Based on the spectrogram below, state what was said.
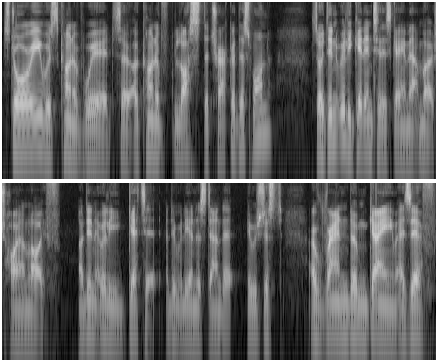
story was kind of weird. So I kind of lost the track of this one. So I didn't really get into this game that much, High on Life. I didn't really get it. I didn't really understand it. It was just a random game as if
